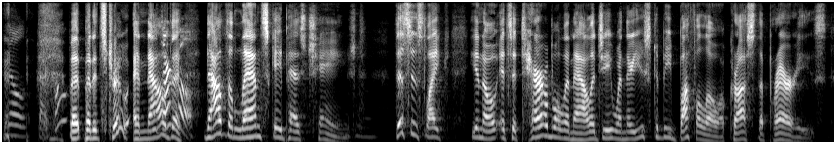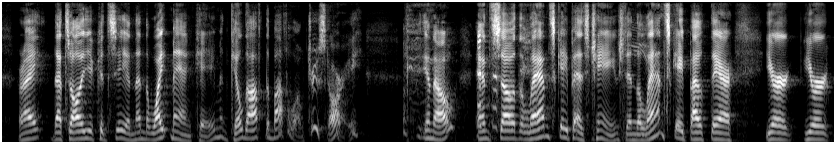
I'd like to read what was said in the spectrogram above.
They'll darkle? But but it's true. And now the now the landscape has changed. Mm-hmm. This is like you know, it's a terrible analogy when there used to be buffalo across the prairies. Right? That's all you could see. And then the white man came and killed off the buffalo. True story. you know? And so the landscape has changed and the landscape out there, you're you're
